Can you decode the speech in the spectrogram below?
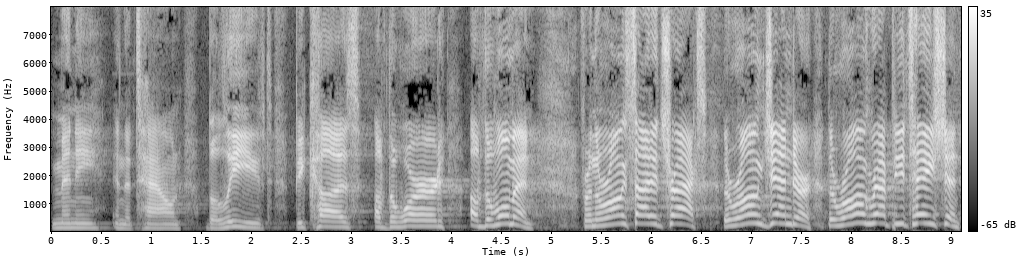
Many in the town believed because of the word of the woman. From the wrong side of tracks, the wrong gender, the wrong reputation,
